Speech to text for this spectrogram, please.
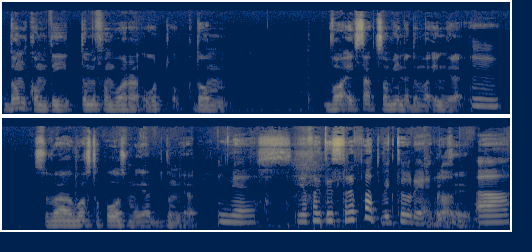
de kom dit, de är från våran ort och de var exakt som vi när de var yngre. Mm. Så vad, vad står på oss med det de gör? Yes. Jag har faktiskt träffat Victoria en gång. Ja,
